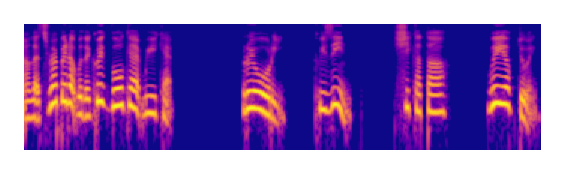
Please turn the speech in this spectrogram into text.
Now let's wrap it up with a quick vocab recap. Ryori, cuisine. Shikata, way of doing.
